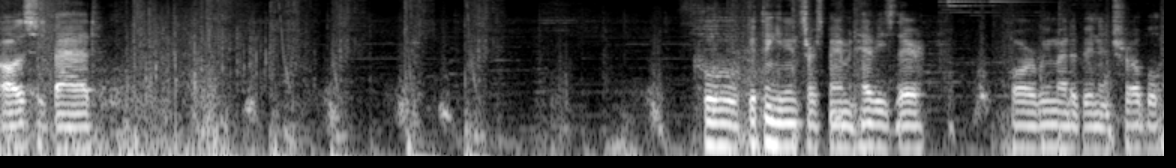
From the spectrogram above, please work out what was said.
Oh, this is bad. Cool. Good thing he didn't start spamming heavies there. Or we might have been in trouble.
